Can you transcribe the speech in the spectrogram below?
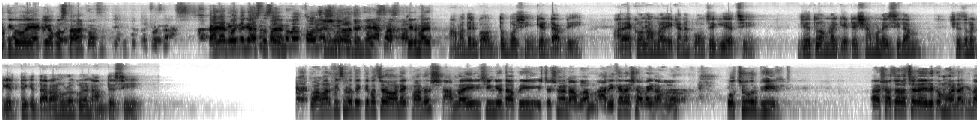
এদিকে ওই একই অবস্থা। কাকা কই থেকে আসতেছেন? আমাদের গন্তব্য সিংহের ডাবরি আর এখন আমরা এখানে পৌঁছে গিয়েছি। যেহেতু আমরা গেটের সামনেই ছিলাম সেজন্য গেট থেকে তাড়াহুড়ো করে নামতেছি। তো আমার পিছনে দেখতে পাচ্ছেন অনেক মানুষ। আমরা এই সিঙ্গের ডাবরি স্টেশনে নামলাম আর এখানে সবাই নামলো। প্রচুর ভিড়। সচরাচর এরকম হয় না কিন্তু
